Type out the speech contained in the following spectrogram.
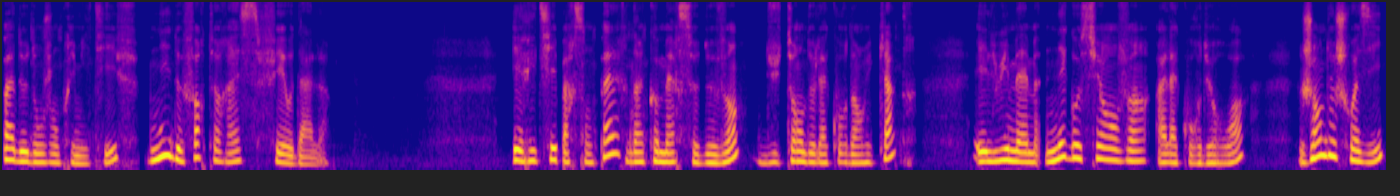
pas de donjon primitif, ni de forteresse féodale. Héritier par son père d'un commerce de vin du temps de la cour d'Henri IV, et lui-même négociant en vin à la cour du roi, Jean de Choisy,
